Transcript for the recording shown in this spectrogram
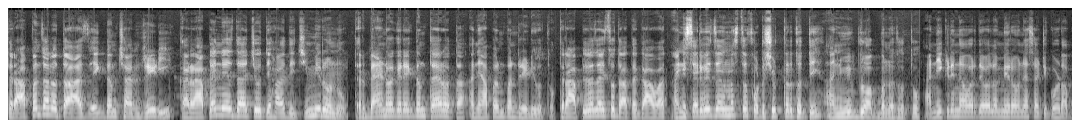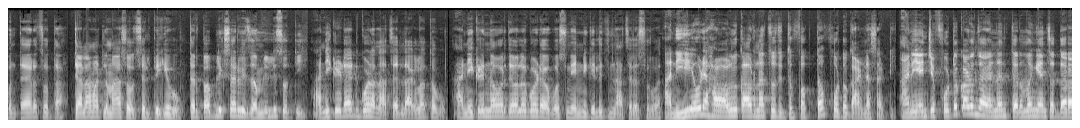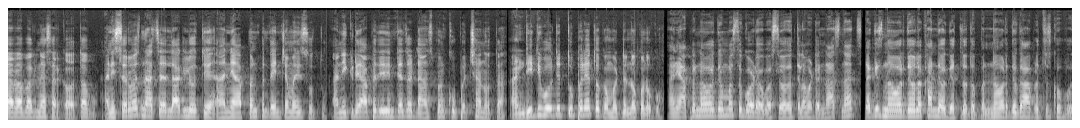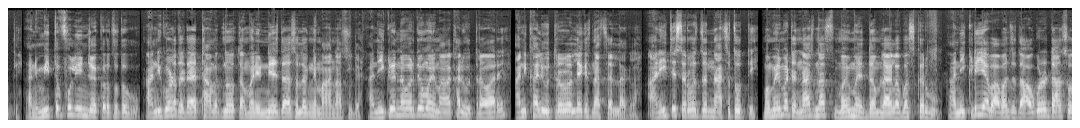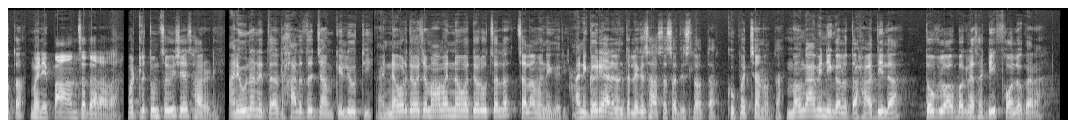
तर आपण झालो होतो आज एकदम छान रेडी कारण आपल्या जायची होती हळदीची मिरवणूक. तर बँड वगैरे एकदम तयार होता आणि आपण पण रेडी होतो. तर आपल्याला जायचं होतं आता गावात आणि सर्वजण मस्त फोटोशूट करत होते आणि मी ब्लॉग बनत होतो. आणि इकडे नवरदेवाला मिरवण्यासाठी घोडा पण तयारच होता. त्याला म्हटलं माझ्यासोबत सेल्फी घेऊ. तर पब्लिक सर्व्हिस जमलेलीच होती आणि इकडे डायरेक्ट घोडा नाचायला लागला होता भाऊ. आणि इकडे नवरदेवाला घोड्यावर बसून यांनी केली होती नाचायला सुरुवात. आणि हे एवढे हळूहळू कावर नाचत होते तर फक्त फोटो काढण्यासाठी. आणि यांचे फोटो काढून झाल्यानंतर मग यांचा दरारा बघण्यासारखा होता आणि सर्वच नाचायला लागले होते आणि आपण पण त्यांच्यामध्येच होतो. आणि इकडे आपल्या दिदीने त्यांचा डान्स पण खूपच छान होता. आणि दीदी बोलते तू पण येतो का? म्हटलं नको नको. आणि आपला नवरदेव मस्त घोड्यावर बसला होता. त्याला म्हटलं नाच नाच. लगेच नवरदेवला खांद्यावर घेतलं होतं पण नवरदेव घाबरतच खूप होते. आणि मी तर फुल एन्जॉय करत होतो. आणि तर डायरेक्ट थांबत नव्हता म्हणे नेसदाचं लग्न मला नाचू द्या. आणि इकडे नवरदेव म्हणे मला खाली उतरावा रे आणि खाली उतरवलं लगेच नाचायला लागला. आणि इथे सर्वच जण नाचत होते. मम्मी म्हटलं नाच नाच. मम्मी म्हणे दम लागला बस कर. आणि इकडे या बाबांचा तर अवघड डान्स होता. म्हणे पा आमचा दरारा. म्हटलं तुमचा विषयच हार्ड आणि उन्हाने तर हालतच जाम केली होती. आणि नवरदेवाच्या मामाने नवरदेवाला उचललं चला म्हणे घरी. आणि घरी आल्यानंतर लगेच हा ससा दिसला होता. खूपच छान होता. मग आम्ही निघालो होतो हळदीला तो व्लॉग बघण्यासाठी फॉलो करा.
